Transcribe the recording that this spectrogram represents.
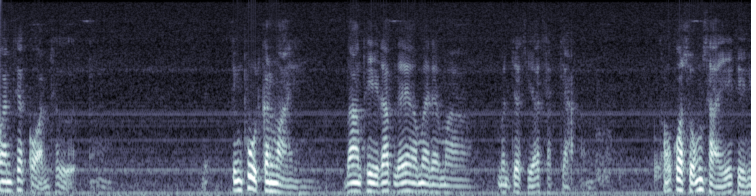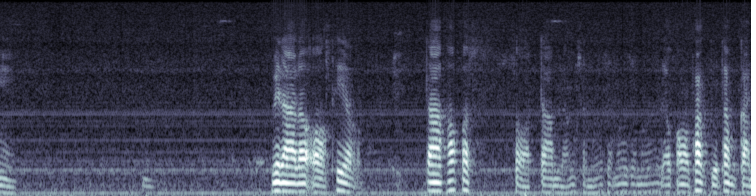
วันเสียก่อนเถิดอืม จึงพูดกันใหม่ บางทีรับแล้วไม่ได้มา มันจะเสียสัจจะเขาก็สงสัยทีนี้เวลาเราออกเที่ยว ตาเขาก็สอดตามหลังเสมอเสมอเสมอแล้วก็มาพักอยู่ท่ามกัน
